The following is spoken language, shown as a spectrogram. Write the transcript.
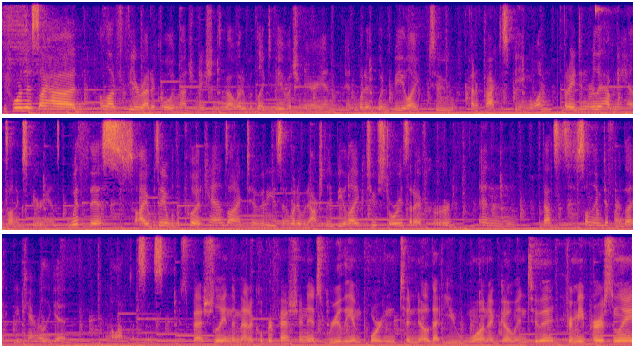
Before this, I had a lot of theoretical imaginations about what it would like to be a veterinarian and what it would be like to kind of practice being one, but I didn't really have any hands-on experience. With this, I was able to put hands-on activities and what it would actually be like to stories that I've heard, and that's something different that you can't really get in a lot of places. Especially in the medical profession, it's really important to know that you want to go into it. For me personally,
